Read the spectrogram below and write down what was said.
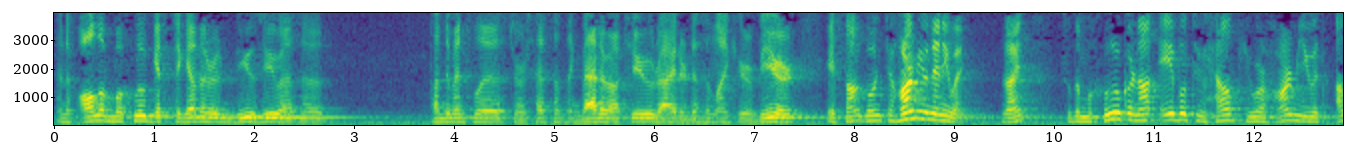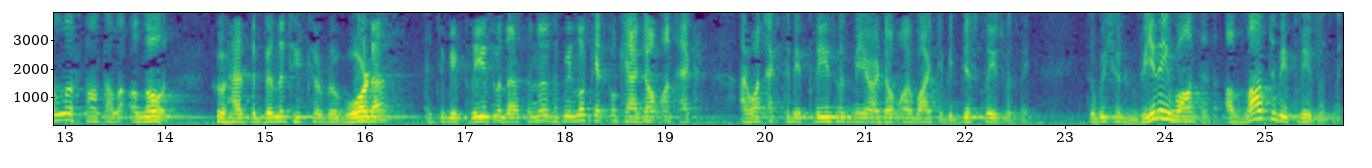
And if all of makhluk gets together and views you as a fundamentalist or says something bad about you, right, or doesn't like your beard, it's not going to harm you in any way, right? So the makhluk are not able to help you or harm you. It's Allah subhanahu wa ta'ala alone who has the ability to reward us and to be pleased with us. And as if we look at, okay, I don't want X, I want X to be pleased with me or I don't want Y to be displeased with me. So we should really want is Allah to be pleased with me.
